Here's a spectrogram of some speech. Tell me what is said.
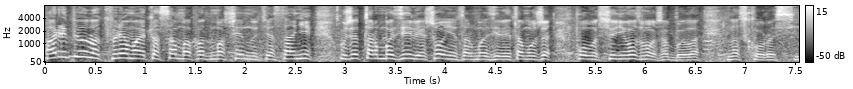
а ребенок прямо это самое под машину, тесно. Они уже тормозили. Что они тормозили? Там уже полностью невозможно было на скорости.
